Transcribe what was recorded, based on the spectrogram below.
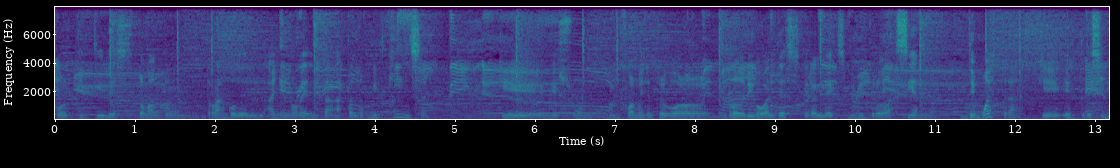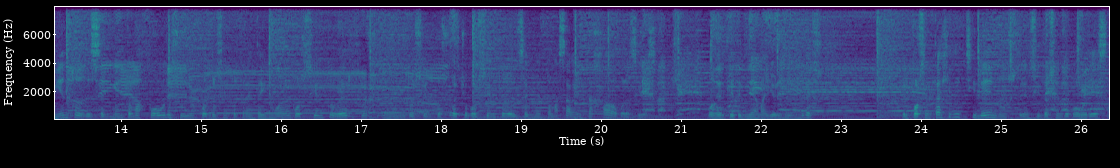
por quintiles, tomando un rango del año 90 hasta el 2015, que es un informe que entregó Rodrigo Valdés, que era el ex ministro de Hacienda, demuestra que el crecimiento del segmento más pobre subió un 439% versus un 208% del segmento más aventajado, por así decirlo, o del que tenía mayores ingresos. El porcentaje de chilenos en situación de pobreza,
